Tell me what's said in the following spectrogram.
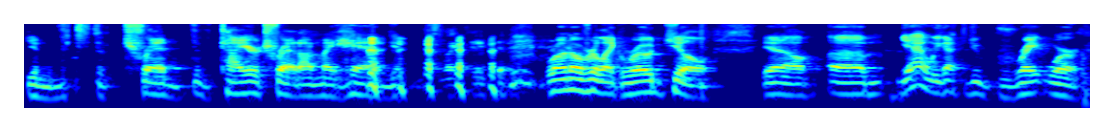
you know, the, the tread, the tire tread on my head, you know, like run over like roadkill, you know. Um, yeah, we got to do great work.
